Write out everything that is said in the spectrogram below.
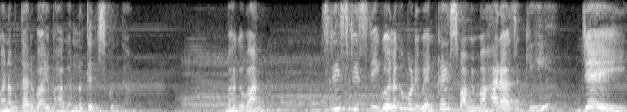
మనం తరువాయి భాగంలో తెలుసుకుందాం. భగవాన్ శ్రీ శ్రీ శ్రీ గొలగముడి వెంకయ్యస్వామి మహారాజుకి జై.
